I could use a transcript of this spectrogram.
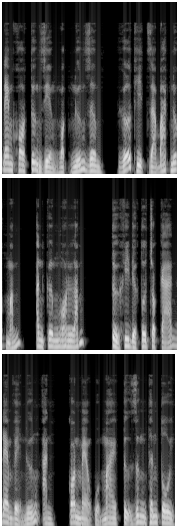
đem kho tương giềng hoặc nướng rơm, gỡ thịt ra bát nước mắm, ăn cơm ngon lắm. Từ khi được tôi cho cá đem về nướng ăn, con mèo của Mai tự dưng thân tôi,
